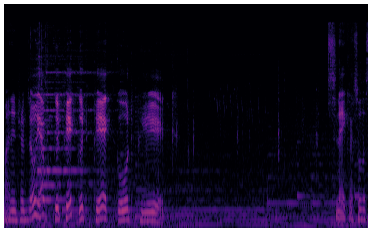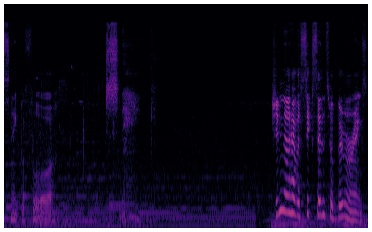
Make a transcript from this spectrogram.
Mine entrance. Oh, yeah, good pick, good pick, good pick. snake. I saw the snake before. Snake. Shouldn't I have a sixth sense for boomerangs?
